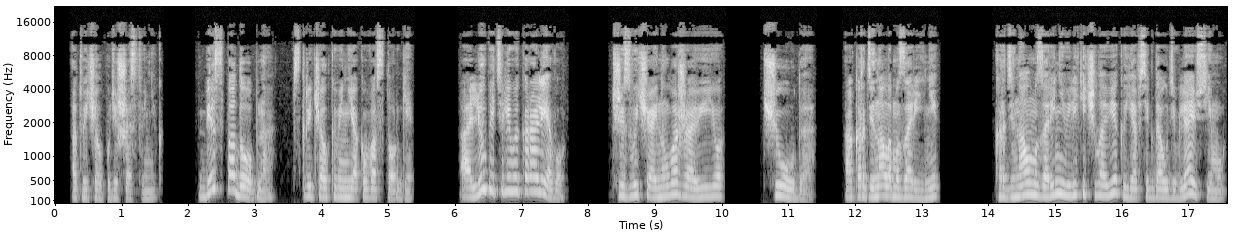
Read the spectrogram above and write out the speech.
— отвечал путешественник. «Бесподобно», — вскричал Ковиньяк в восторге. «А любите ли вы королеву?» «Чрезвычайно уважаю ее». «Чудо! А кардинала Мазарини?» «Кардинал Мазарини — великий человек, и я всегда удивляюсь ему».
